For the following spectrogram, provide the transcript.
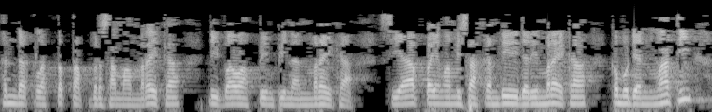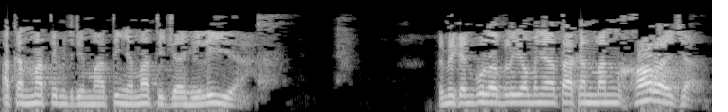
hendaklah tetap bersama mereka di bawah pimpinan mereka. Siapa yang memisahkan diri dari mereka kemudian mati akan mati menjadi matinya mati jahiliyah. Demikian pula beliau menyatakan man kharaja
